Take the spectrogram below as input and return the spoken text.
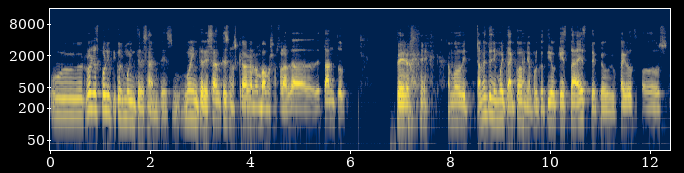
Uh, rollos políticos moi interesantes, moi interesantes, nos que agora non vamos a falar da, de tanto, pero a modo de, tamén teñen moita coña, porque o tío que está este, que fai os, os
